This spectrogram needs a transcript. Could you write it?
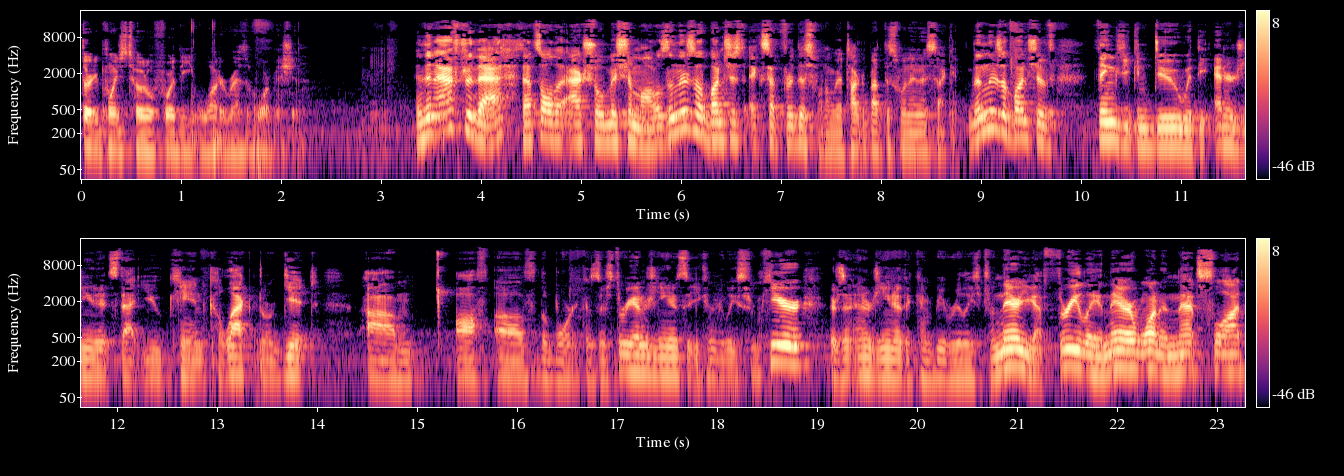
30 points total for the water reservoir mission. And then after that, that's all the actual mission models. And there's a bunch of, except for this one, I'm gonna talk about this one in a second. Then there's a bunch of things you can do with the energy units that you can collect or get um, off of the board because there's three energy units that you can release from here. There's an energy unit that can be released from there. You got three laying there, one in that slot.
